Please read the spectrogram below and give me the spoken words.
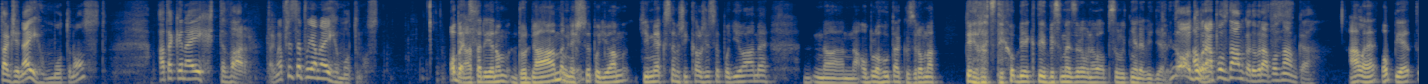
takže na jejich hmotnost a také na jejich tvar. Tak napřed se podívám na jejich hmotnost. Obec. Já tady jenom dodám, než se podívám, tím, jak jsem říkal, že se podíváme na, na oblohu, tak zrovna tyhle ty objekty bychom zrovna absolutně neviděli. No, dobrá Ale... poznámka, dobrá poznámka. Ale opět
